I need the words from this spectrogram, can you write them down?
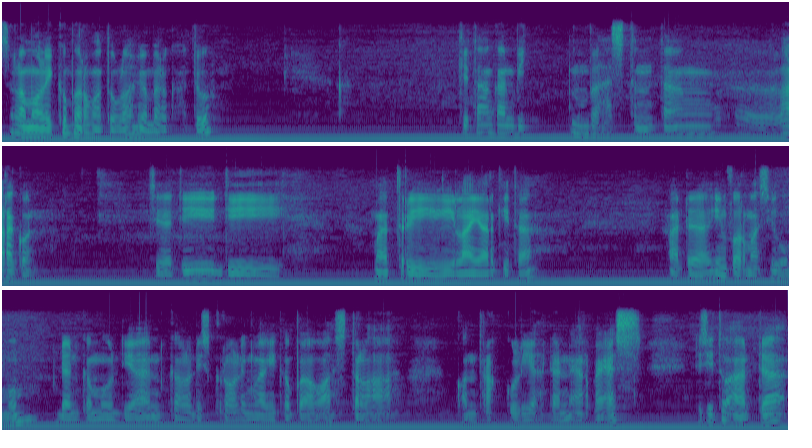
Assalamualaikum warahmatullahi wabarakatuh. Kita akan membahas tentang uh, Laragon. Jadi di materi layar kita ada informasi umum dan kemudian kalau di scrolling lagi ke bawah setelah kontrak kuliah dan RPS di situ ada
